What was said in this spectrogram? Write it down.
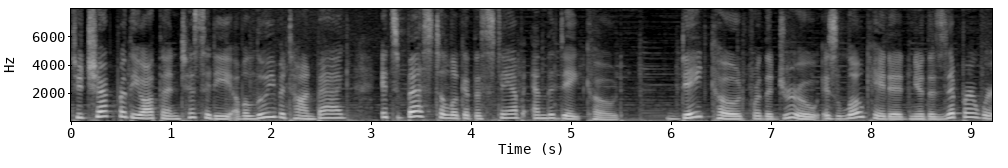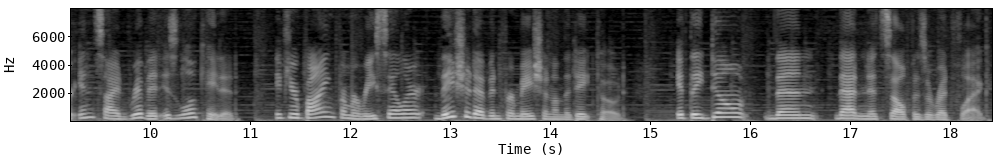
To check for the authenticity of a Louis Vuitton bag, it's best to look at the stamp and the date code. Date code for the Drouot is located near the zipper where inside rivet is located. If you're buying from a reseller, they should have information on the date code. If they don't, then that in itself is a red flag.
